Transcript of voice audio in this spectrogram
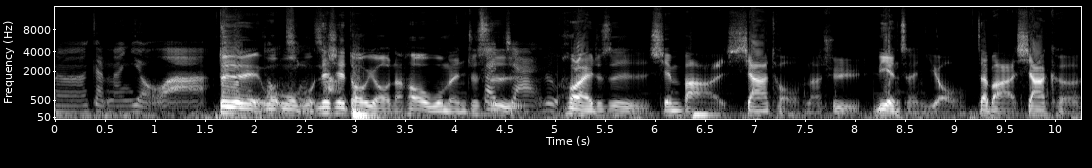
啊、橄榄油啊，对对，我我我那些都有。然后我们就是后来就是先把虾头拿去炼成油，再把虾壳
